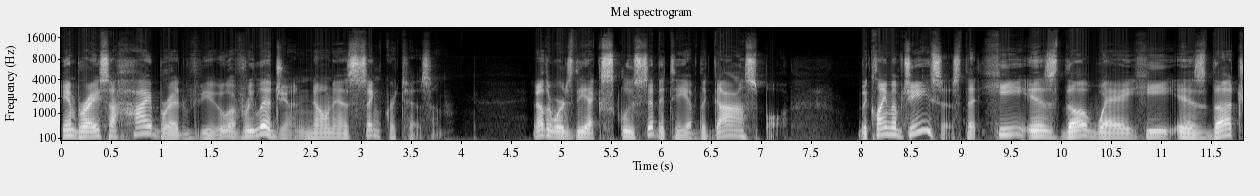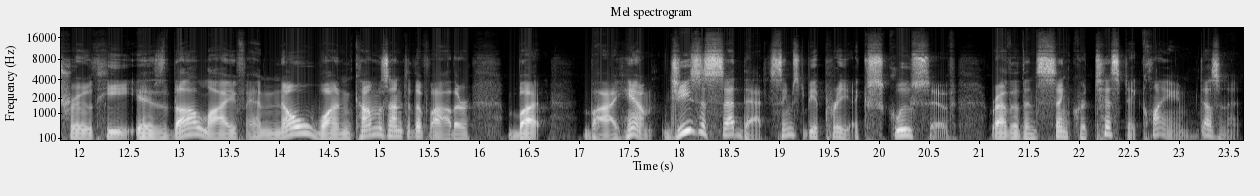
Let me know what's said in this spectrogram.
embrace a hybrid view of religion known as syncretism? In other words, the exclusivity of the gospel the claim of Jesus that He is the way, He is the truth, He is the life, and no one comes unto the Father but by Him. Jesus said that. It seems to be a pretty exclusive rather than syncretistic claim, doesn't it?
